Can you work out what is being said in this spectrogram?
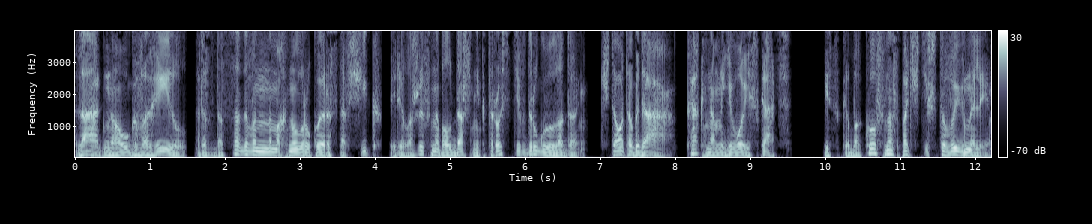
«Ладно, уговорил», — раздосадованно махнул рукой ростовщик, переложив на балдашник трости в другую ладонь. «Что тогда? Как нам его искать?» «Из кабаков нас почти что выгнали.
